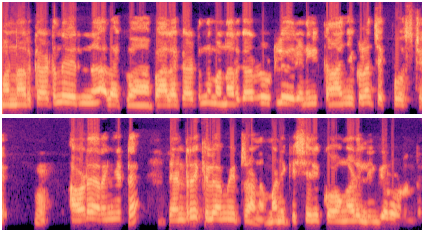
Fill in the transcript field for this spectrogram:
മണ്ണാർക്കാട്ട് നിന്ന് വരുന്ന അല്ല പാലക്കാട്ട് നിന്ന് മണ്ണാർക്കാട് റൂട്ടിൽ വരികയാണെങ്കിൽ കാഞ്ഞിക്കുളം ചെക്ക് പോസ്റ്റ് അവിടെ ഇറങ്ങിയിട്ട് രണ്ടര കിലോമീറ്റർ ആണ്. മണിക്കശ്ശേരി കോങ്ങാട് ലിങ്ക് റോഡുണ്ട്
